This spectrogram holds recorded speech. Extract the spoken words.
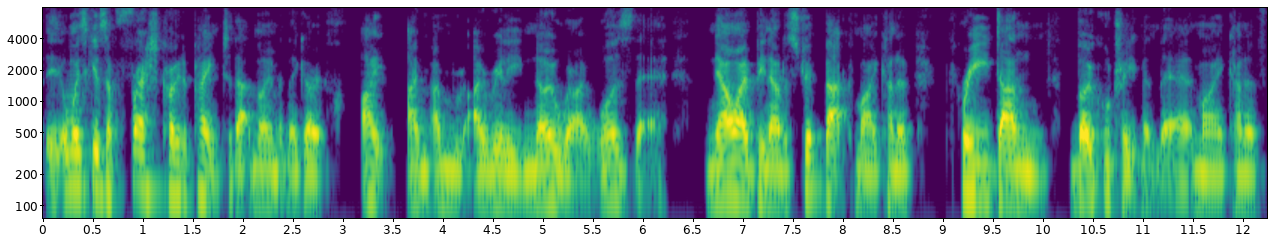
it almost gives a fresh coat of paint to that moment. They go i i'm, I'm i really know where i was there. Now i've been able to strip back my kind of pre-done vocal treatment there my kind of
